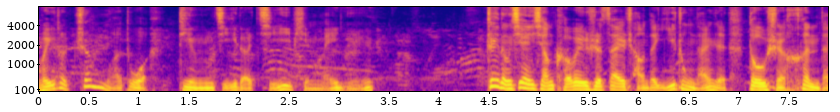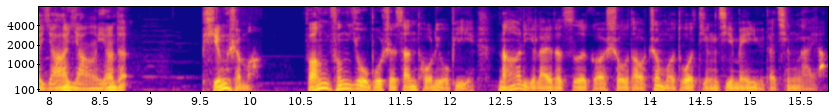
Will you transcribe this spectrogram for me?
围了这么多顶级的极品美女。这等现象可谓是在场的一众男人都是恨得牙痒痒的。凭什么？王峰又不是三头六臂，哪里来的资格受到这么多顶级美女的青睐呀？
